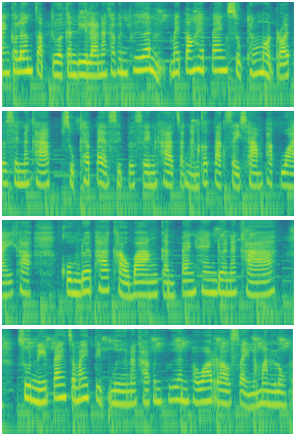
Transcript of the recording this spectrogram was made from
ป้งก็เริ่มจับตัวกันดีแล้วนะคะเพื่อนๆ ไม่ต้องให้แป้งสุกทั้งหมด 100%นะคะสุกแค่ 80%ค่ะ จากนั้นก็ตักใส่ชามพักไว้ค่ะคลุมด้วยผ้าขาวบางกันแป้งแห้งด้วยนะคะ สูตรนี้แป้งจะไม่ติดมือนะคะเพื่อนๆ เพราะว่าเราใส่น้ำมันลงไป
